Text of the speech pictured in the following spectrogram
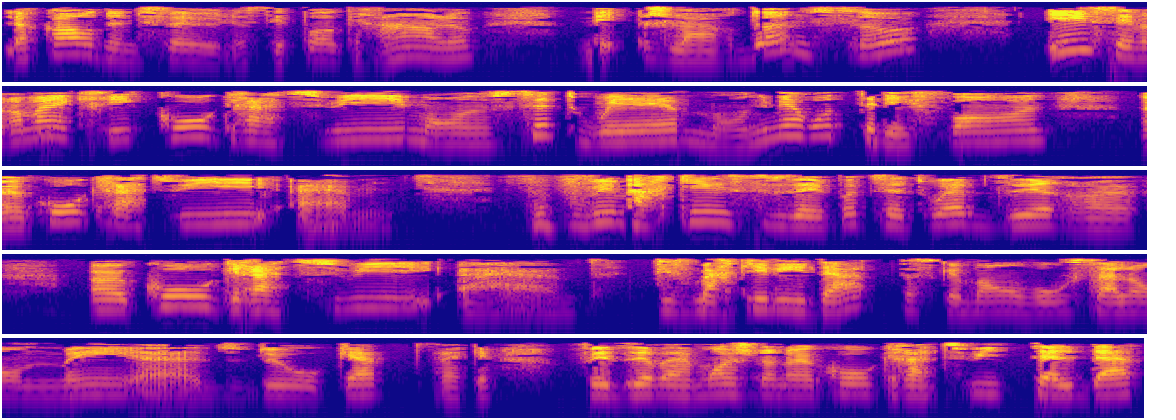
le quart d'une feuille, c'est pas grand, là, mais je leur donne ça, et c'est vraiment écrit cours gratuit, mon site web, mon numéro de téléphone, un cours gratuit, euh, vous pouvez marquer, si vous n'avez pas de site web, dire euh, un cours gratuit, euh, puis vous marquez les dates, parce que bon, on va au salon de mai du 2 au 4. Fait que vous pouvez dire, ben moi, je donne un cours gratuit, telle date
